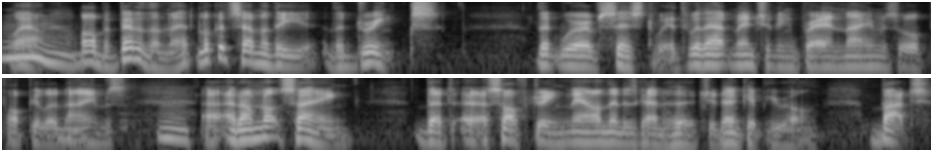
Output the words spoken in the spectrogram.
Wow! Oh, but better than that, look at some of the the drinks that we're obsessed with, without mentioning brand names or popular names. Uh, and I'm not saying that a soft drink now and then is going to hurt you. Don't get me wrong, but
